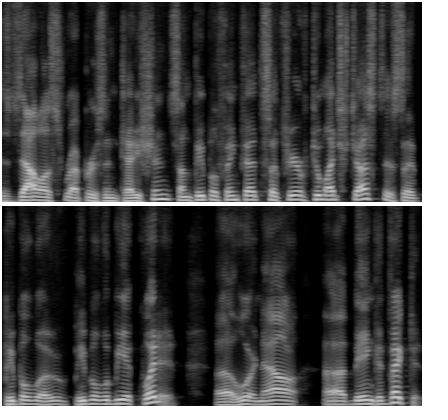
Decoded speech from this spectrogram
zealous representation, some people think that's a fear of too much justice that people will people will be acquitted who are now being convicted.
